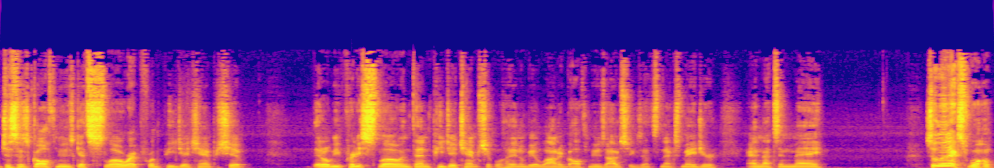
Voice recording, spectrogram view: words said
just as golf news gets slow right before the PGA Championship, it'll be pretty slow, and then PGA Championship will hit. And it'll be a lot of golf news, obviously, because that's the next major, and that's in May. So in the next one,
